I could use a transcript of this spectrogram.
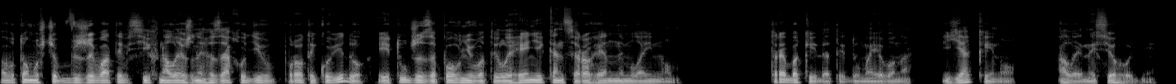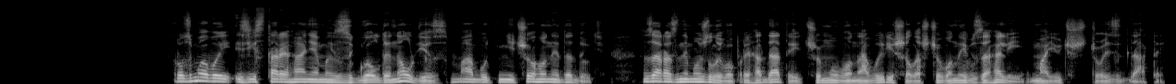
в тому, щоб вживати всіх належних заходів проти ковіду і тут же заповнювати легені канцерогенним лайном. Треба кидати, думає вона. Я кину, але не сьогодні. Розмови зі стариганями з Golden Oldies, мабуть, нічого не дадуть. Зараз неможливо пригадати, чому вона вирішила, що вони взагалі мають щось дати.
